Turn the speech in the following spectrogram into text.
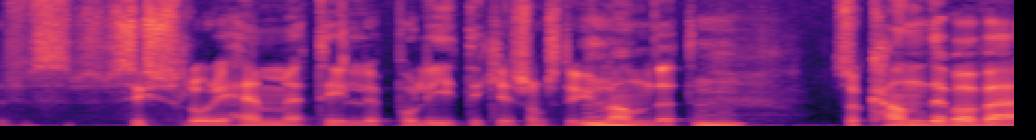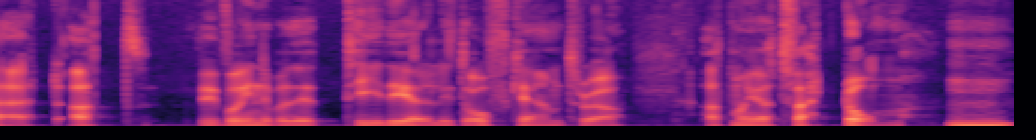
s- sysslor i hemmet till politiker som styr Mm. landet. Mm. Så kan det vara värt att, vi var inne på det tidigare, lite off cam tror jag, att man gör tvärtom. Mm.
